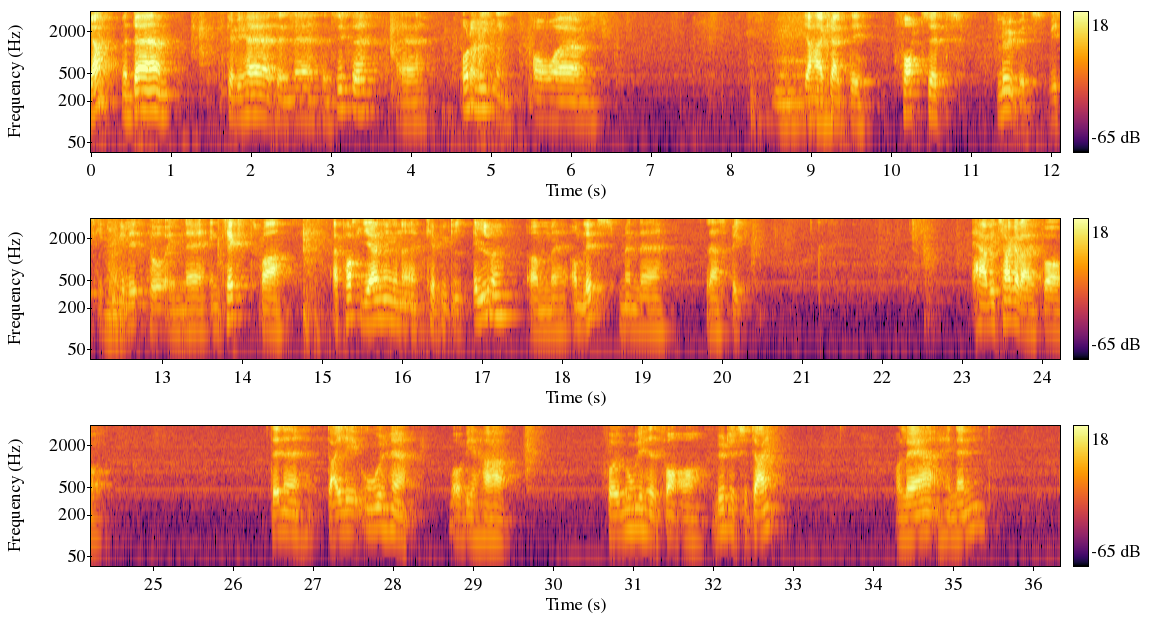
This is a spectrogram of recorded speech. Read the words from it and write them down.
Ja, men der skal vi have den, øh, den sidste øh, undervisning, og øh, jeg har kaldt det Fortsæt løbet. Vi skal kigge lidt på en, øh, en tekst fra Apostelgjerningerne kapitel 11 om, øh, om lidt, men øh, lad os bede. Herre, vi takker dig for denne dejlige uge her, hvor vi har fået mulighed for at lytte til dig og lære af hinanden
